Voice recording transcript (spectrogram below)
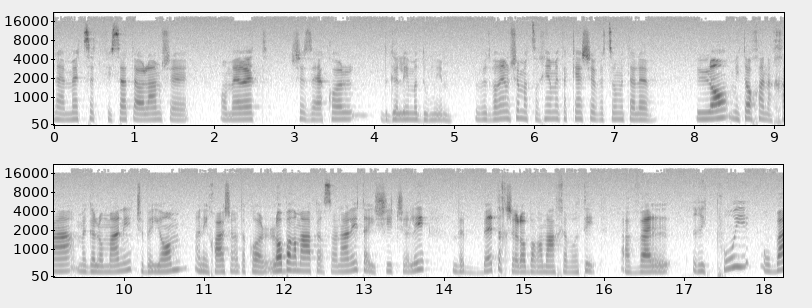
לאמץ את תפיסת העולם שאומרת שזה הכל דגלים אדומים, ודברים שמצריכים את הקשב ותשומת הלב. לא מתוך הנחה מגלומנית שביום אני יכולה לשנות הכל. לא ברמה הפרסונלית האישית שלי, ובטח שלא ברמה החברתית. אבל ריפוי הוא בא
